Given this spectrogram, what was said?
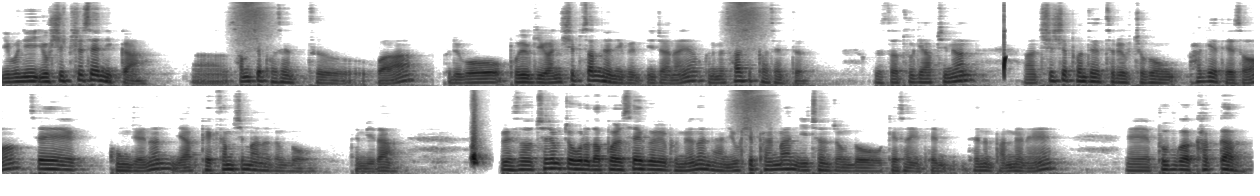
이분이 67세니까 30%와 그리고 보유기간이 13년이잖아요. 그러면 40%. 그래서 두 개 합치면 70%를 적용하게 돼서 세액 공제는 약 130만 원 정도 됩니다. 그래서 최종적으로 납부할 세액을 보면은 한 68만 2천 정도 계산이 된- 되는 반면에 예, 부부가 각각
